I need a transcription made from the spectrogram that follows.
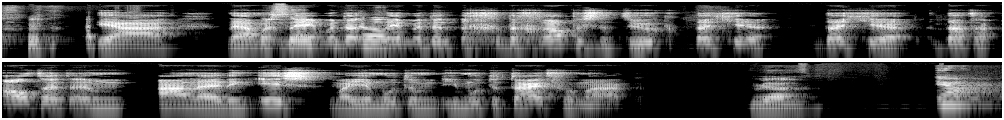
ja, nou, maar, nee, maar, dat, nee, maar de, de, grap is natuurlijk dat, je, dat, je, dat er altijd een aanleiding is. Maar je moet, hem, je moet er tijd voor maken. Ja. Ja.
